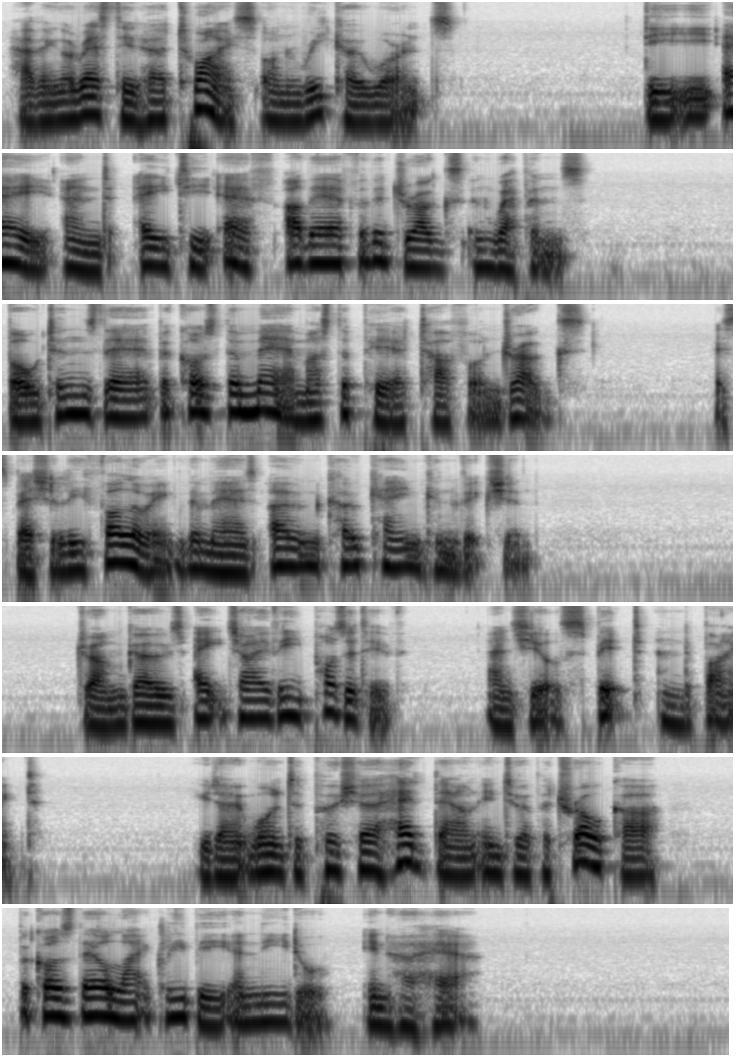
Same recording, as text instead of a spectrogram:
having arrested her twice on RICO warrants. DEA and ATF are there for the drugs and weapons. Bolton's there because the mayor must appear tough on drugs especially following the mayor's own cocaine conviction. Drumgo's HIV positive, and she'll spit and bite. You don't want to push her head down into a patrol car because there'll likely be a needle in her hair.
